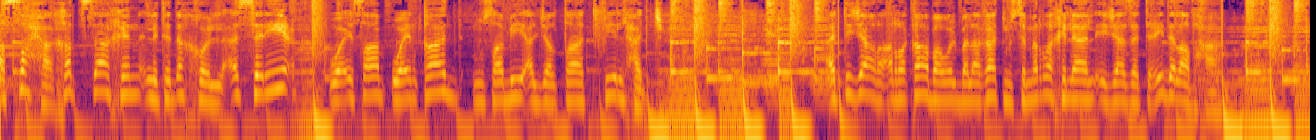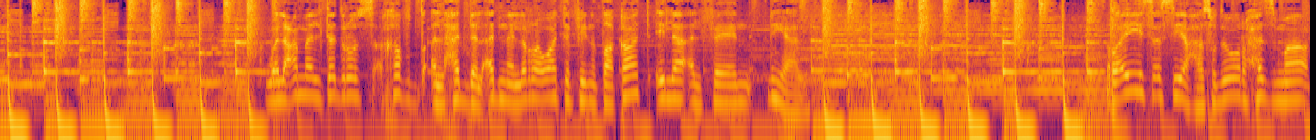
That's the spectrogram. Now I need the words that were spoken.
الصحة خط ساخن للتدخل السريع وإسعاف وإنقاذ مصابي الجلطات في الحج. التجارة الرقابة والبلاغات مستمرة خلال إجازة عيد الأضحى. والعمل تدرس خفض الحد الأدنى للرواتب في نطاقات إلى 2000 ريال. رئيس السياحة صدور حزمة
